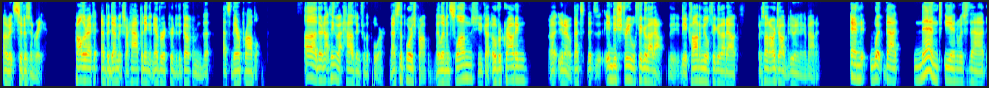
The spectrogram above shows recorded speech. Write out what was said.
of its citizenry. Cholera epidemics are happening. It never occurred to the government that that's their problem. Uh, they're not thinking about housing for the poor. That's the poor's problem. They live in slums. You've got overcrowding. Uh, you know, that's, that's industry will figure that out. The, the economy will figure that out. But it's not our job to do anything about it. And what that meant, Ian, was that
